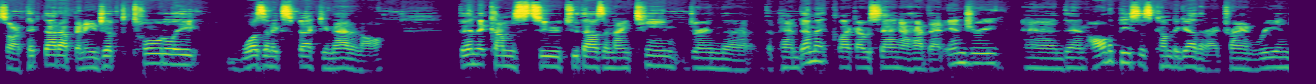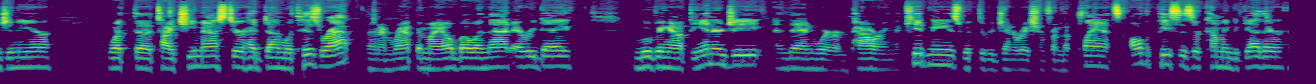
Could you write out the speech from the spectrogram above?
So I picked that up in Egypt. Totally wasn't expecting that at all. Then it comes to 2019 during the, the pandemic. Like I was saying, I had that injury, and then all the pieces come together. I try and re engineer what the Tai Chi master had done with his wrap, and I'm wrapping my elbow in that every day, moving out the energy, and then we're empowering the kidneys with the regeneration from the plants. All the pieces are coming together.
